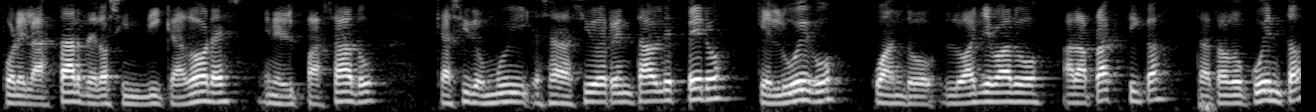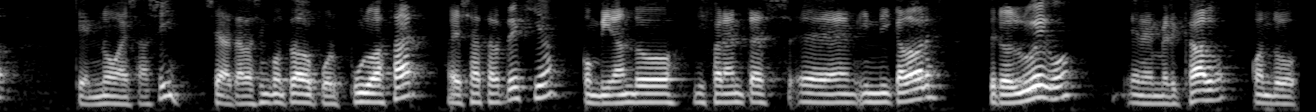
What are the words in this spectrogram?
por el azar de los indicadores en el pasado, que ha sido muy, o sea, ha sido rentable, pero que luego, cuando lo has llevado a la práctica, te has dado cuenta que no es así. O sea, te has encontrado por puro azar esa estrategia, combinando diferentes eh, indicadores, pero luego en el mercado, cuando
